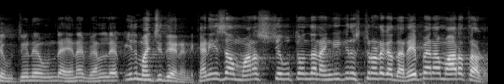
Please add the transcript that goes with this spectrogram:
చెబుతూనే ఉంది అయినా వినలే. ఇది మంచిదేనండి. కనీసం మనస్సు చెబుతుందని అంగీకరిస్తున్నాడు కదా రేపైనా మారతాడు.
